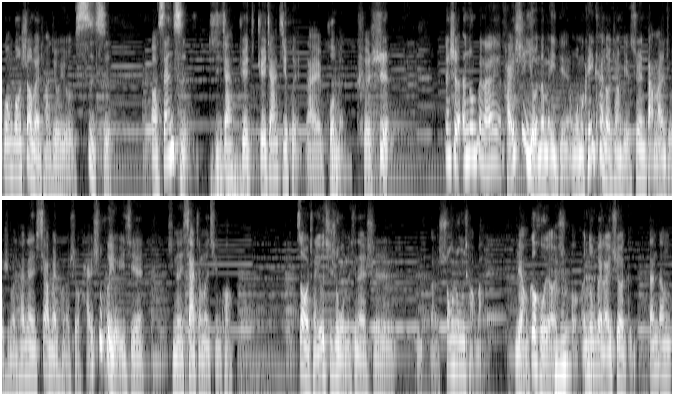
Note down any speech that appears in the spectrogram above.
光光上半场就有四次，呃三次极佳绝绝佳机会来破门。可是，但是恩东贝莱还是有那么一点，我们可以看到这场比赛虽然打满了九十分，他在下半场的时候还是会有一些体能下降的情况，造成尤其是我们现在是呃双中场吧，两个后腰的时候，恩东贝莱需要担当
